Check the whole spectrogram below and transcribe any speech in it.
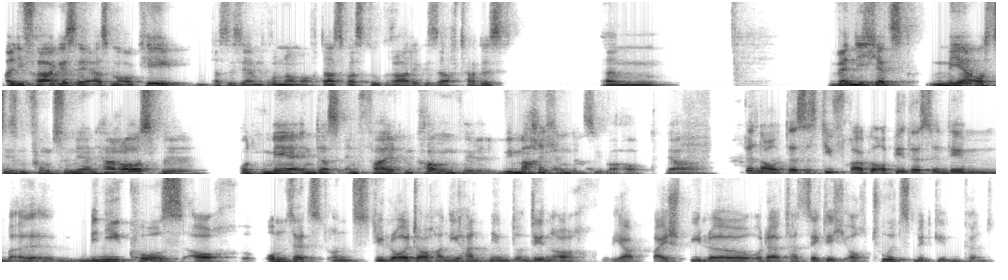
Weil die Frage ist ja erstmal, okay, das ist ja im Grunde genommen auch das, was du gerade gesagt hattest. Ähm, wenn ich jetzt mehr aus diesem Funktionieren heraus will und mehr in das Entfalten kommen will, wie mache ich denn das überhaupt? Ja. Genau, das ist die Frage, ob ihr das in dem äh, Minikurs auch umsetzt und die Leute auch an die Hand nehmt und denen auch ja, Beispiele oder tatsächlich auch Tools mitgeben könnt.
